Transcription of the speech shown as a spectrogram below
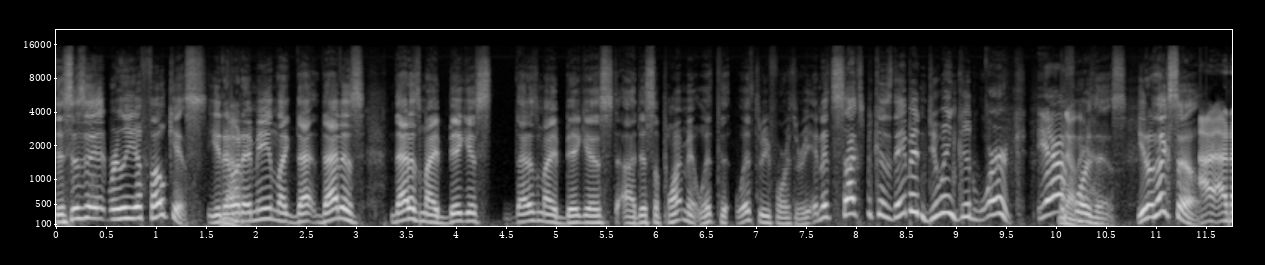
This isn't really a focus. You know No. what I mean? Like that. That is that is my biggest. That is my biggest uh, disappointment with the, with three four three, and it sucks because they've been doing good work Yeah. No. before this. You don't think so? I, I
